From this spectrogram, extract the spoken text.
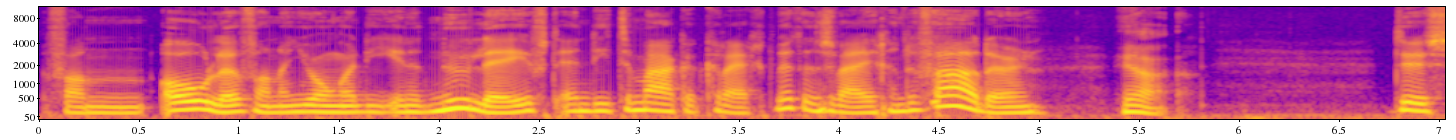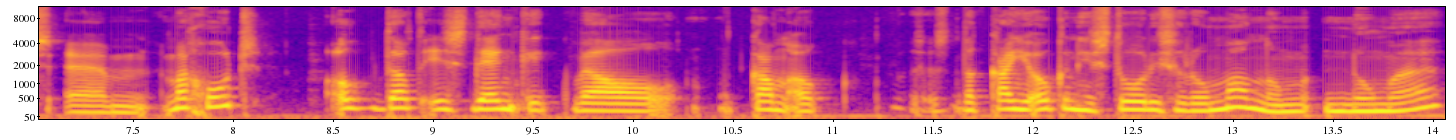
van Ole, van een jongen die in het nu leeft en die te maken krijgt met een zwijgende vader. ja, Dus, ehm, maar goed, ook dat is denk ik wel, kan ook, dat kan je ook een historische roman noem- noemen,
